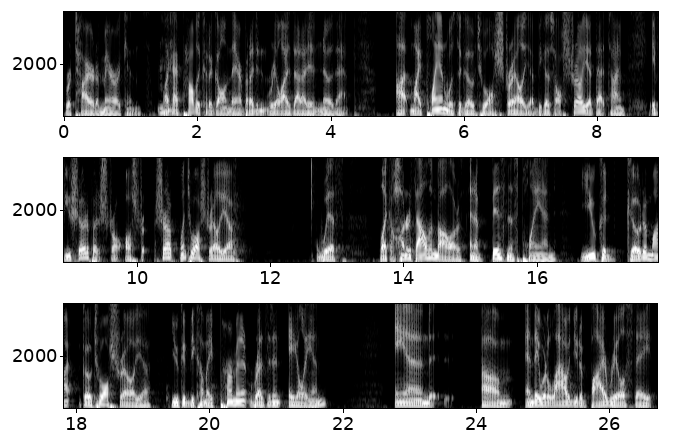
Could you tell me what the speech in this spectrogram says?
retired Americans. Like I probably could have gone there, but I didn't realize that. I didn't know that. My plan was to go to Australia because Australia at that time, if you showed up at Austra- showed up, went to Australia with like hundred thousand dollars and a business plan, you could go to my go to Australia. You could become a permanent resident alien, and um, and they would allow you to buy real estate,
